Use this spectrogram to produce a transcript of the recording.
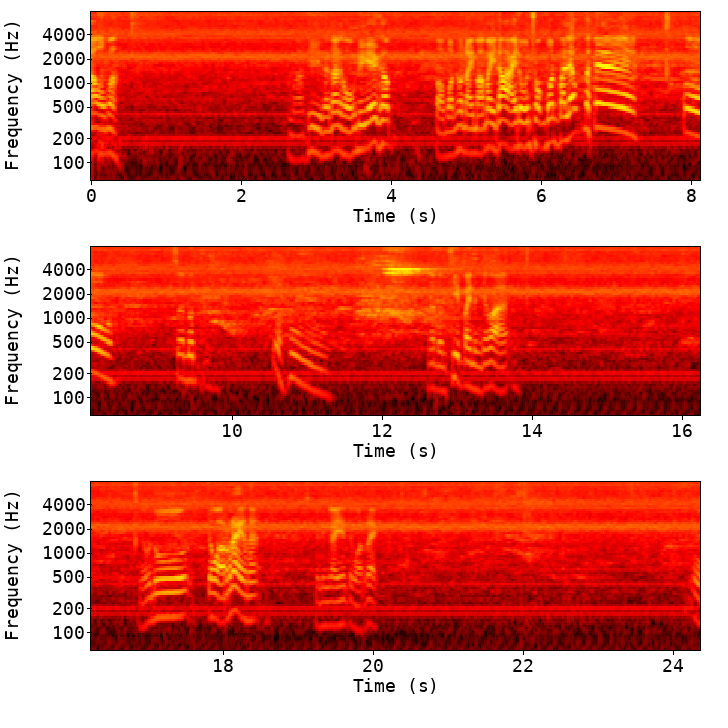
าวออกมา มาที่ทางด้านของดีเอครับ ต่อบอลเข้าในมาไม่ได้ โดนฉกบอลไปแล้วแม่โอ้สะดุดโอ้โห แล้วโดนคีบไปหนึ่งจังหวะ เดี๋ยวดูจังหวะแรกนะเป็นยังไงจังหวะแรก โอ้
